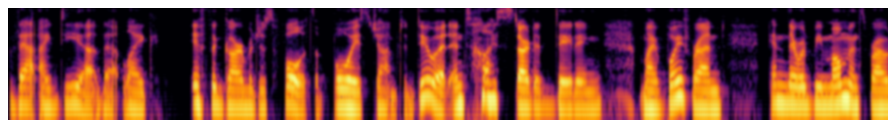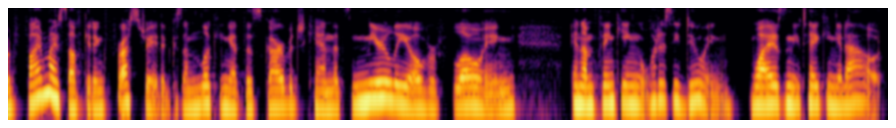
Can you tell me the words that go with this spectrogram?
that idea that like if the garbage is full, it's a boy's job to do it until I started dating my boyfriend. And there would be moments where I would find myself getting frustrated because I'm looking at this garbage can that's nearly overflowing. And I'm thinking, what is he doing? Why isn't he taking it out?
